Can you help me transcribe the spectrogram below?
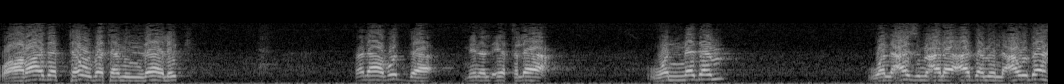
وأراد التوبة من ذلك فلا بد من الإقلاع والندم والعزم على عدم العودة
